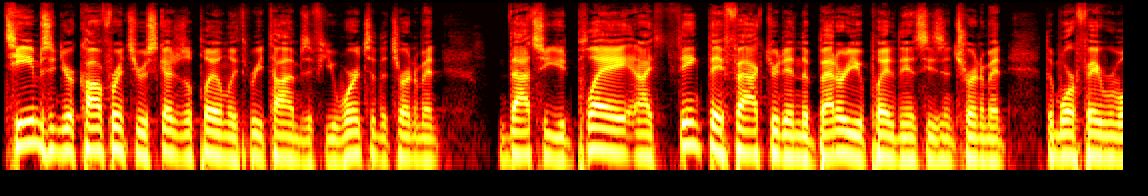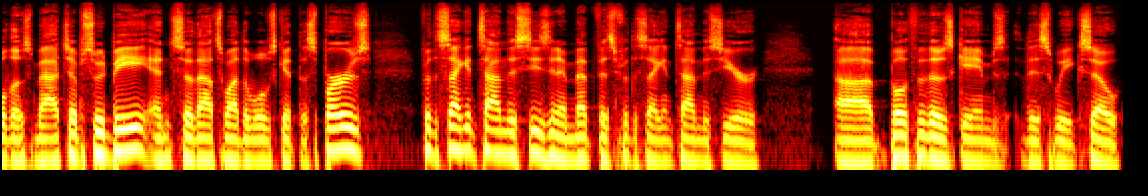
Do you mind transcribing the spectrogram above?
teams in your conference you were scheduled to play only three times. If you weren't in the tournament, that's who you'd play. And I think they factored in the better you played in the in-season tournament, the more favorable those matchups would be. And so that's why the Wolves get the Spurs for the second time this season and Memphis for the second time this year. Uh, both of those games this week. So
